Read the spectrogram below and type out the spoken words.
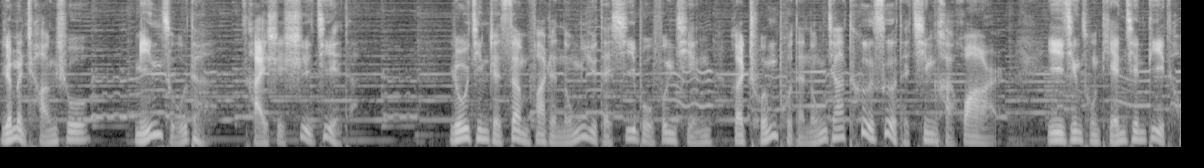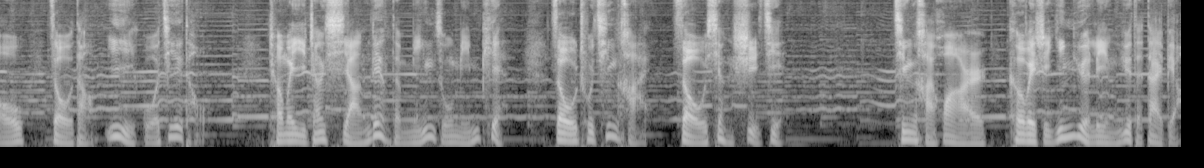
人们常说，民族的才是世界的。如今，这散发着浓郁的西部风情和淳朴的农家特色的青海花儿，已经从田间地头走到异国街头，成为一张响亮的民族名片，走出青海，走向世界。青海花儿可谓是音乐领域的代表，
